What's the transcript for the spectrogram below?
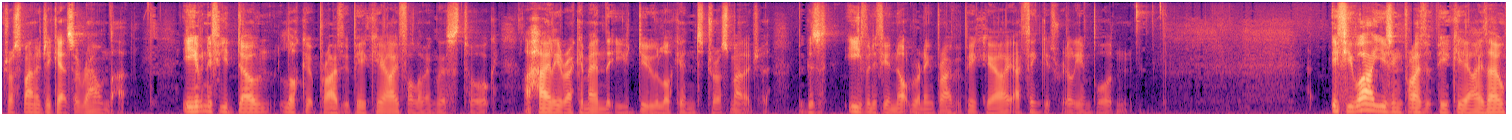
Trust Manager gets around that. Even if you don't look at private PKI following this talk, I highly recommend that you do look into Trust Manager because even if you're not running private PKI, I think it's really important. If you are using private PKI though,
